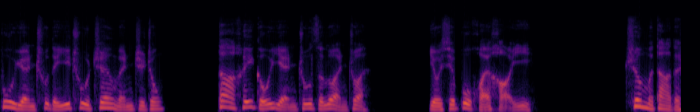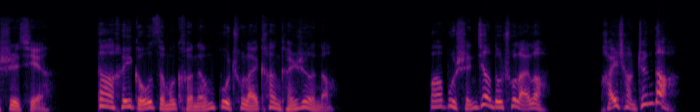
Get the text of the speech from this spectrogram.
不远处的一处真文之中，大黑狗眼珠子乱转，有些不怀好意。这么大的事情。大黑狗怎么可能不出来看看热闹？八部神将都出来了，排场真大。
